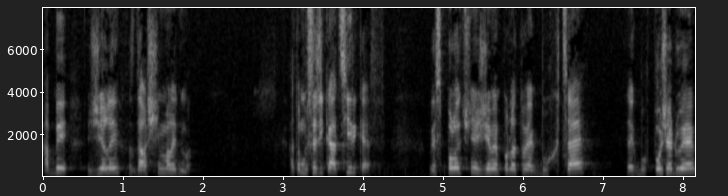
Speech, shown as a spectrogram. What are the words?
aby žili s dalšíma lidma. A tomu se říká církev, kde společně žijeme podle toho, jak Bůh chce, jak Bůh požaduje.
